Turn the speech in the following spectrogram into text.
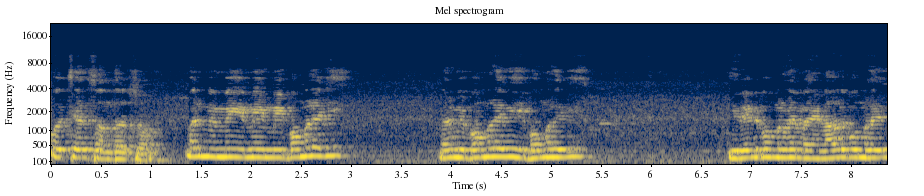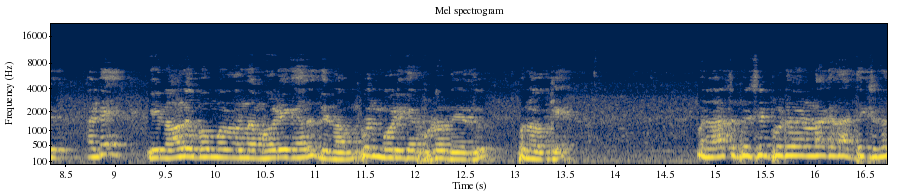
వచ్చారు సంతోషం. మరి మీ- మీ మీ బొమ్మలేవి? మరి మీ బొమ్మలేవి ఈ బొమ్మలేవి? ఈ రెండు బొమ్మలే మరి నాలుగు బొమ్మలేవి? అంటే ఈ నాలుగు బొమ్మలు ఉన్న మోడీ గారు దీన్ని నమ్ముకొని మోడీ గారు ఫోటో లేదు. ఓకే. మరి రాష్ట్ర ప్రెసిడెంట్ ఫోటో ఉన్నారు కదా అధ్యక్షుడు.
